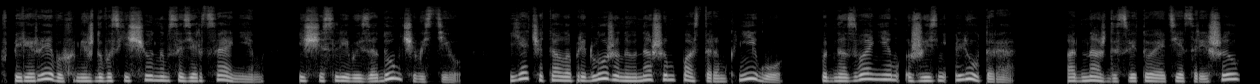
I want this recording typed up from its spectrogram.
В перерывах между восхищенным созерцанием и счастливой задумчивостью я читала предложенную нашим пастором книгу под названием «Жизнь Лютера». Однажды святой отец решил,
